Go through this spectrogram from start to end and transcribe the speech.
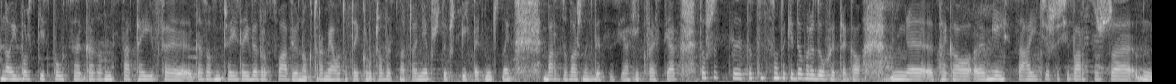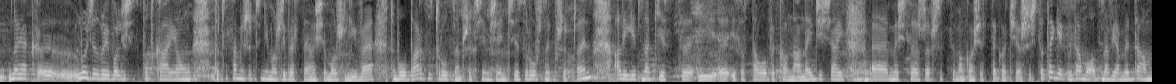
no i Polskiej Spółce Gazownictwa tej w, gazowniczej tej we Wrocławiu, no, która miała tutaj kluczowe znaczenie przy tych wszystkich technicznych, bardzo ważnych decyzjach i kwestiach. To wszyscy, to, to są takie dobre duchy tego, mm, tego e, miejsca i cieszę się bardzo, że mm, no jak e, ludzie dobrej woli się spotkają, to czasami rzeczy niemożliwe stają się możliwe. To było bardzo trudne przedsięwzięcie z różnych przyczyn, ale jednak jest e, i, i zostało wykonane. I dzisiaj e, myślę, że wszyscy mogą się z tego cieszyć. To tak jak w domu odnawiamy dom,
